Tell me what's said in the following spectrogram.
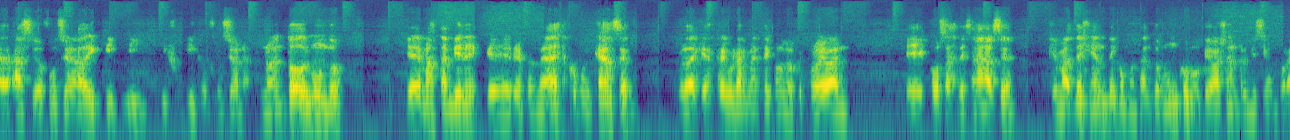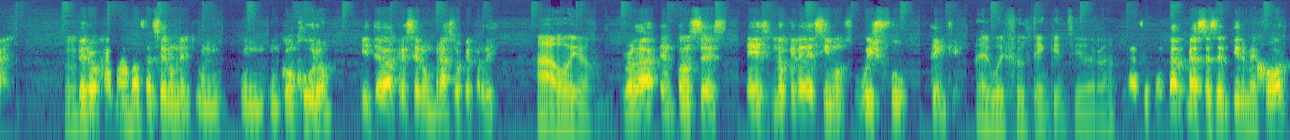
ha, ha sido funcionado y, y, y, que funciona. No en todo el mundo, y además también eh, enfermedades como el cáncer, ¿verdad? Que es regularmente con lo que prueban eh, cosas de sanarse, que mate gente como tanto común como que vaya en remisión por año. Ujú. Pero jamás vas a hacer un, un- un- un conjuro y te va a crecer un brazo que perdiste, Ah, obvio. ¿verdad? Entonces es lo que le decimos wishful thinking. El wishful thinking, sí, ¿verdad? Me hace, sentar- me hace sentir mejor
